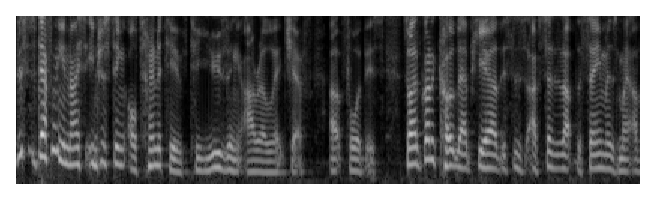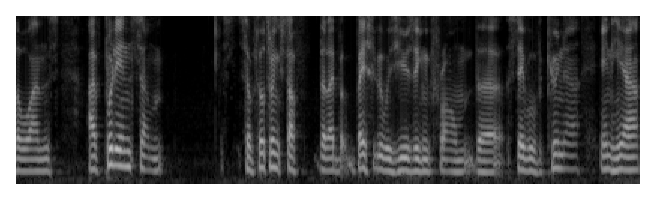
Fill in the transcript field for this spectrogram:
this is definitely a nice, interesting alternative to using RLHF uh, for this. So I've got a Colab here. This is, I've set it up the same as my other ones. I've put in some, some filtering stuff that I basically was using from the stable Vicuna in here.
